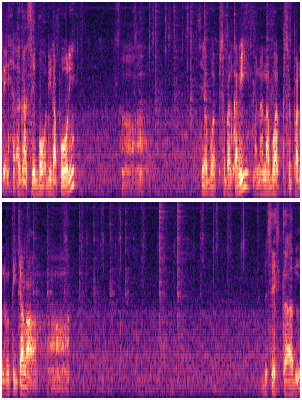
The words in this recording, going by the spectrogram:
Okey, agak sibuk di dapur ni. Ha. Saya buat persiapan kari, mana nak buat persiapan roti jala. Ha. Bersihkan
